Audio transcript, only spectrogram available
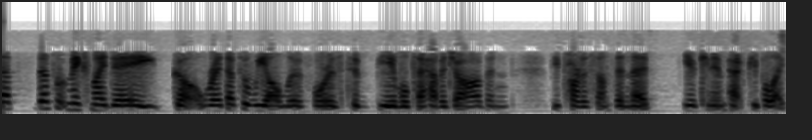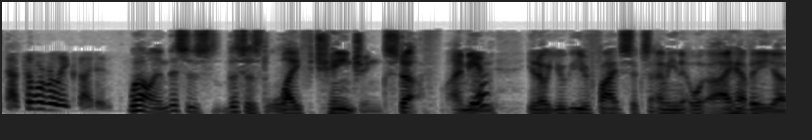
that's that's what makes my day go, right? That's what we all live for is to be able to have a job and be part of something that you know, can impact people like that. So we're really excited. Well, and this is this is life changing stuff. I mean, Yeah. You know, you you're five six. I mean, I have a uh,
